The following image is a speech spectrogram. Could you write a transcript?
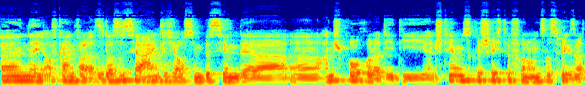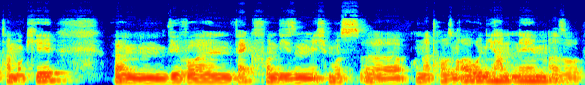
Äh, nee, auf keinen Fall. Also das ist ja eigentlich auch so ein bisschen der äh, Anspruch oder die, die Entstehungsgeschichte von uns, dass wir gesagt haben, okay, ähm, wir wollen weg von diesem, ich muss äh, 100.000 Euro in die Hand nehmen, also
